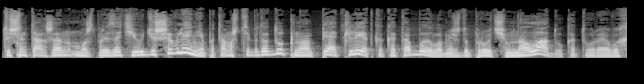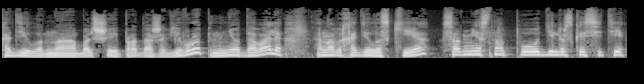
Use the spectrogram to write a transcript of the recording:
точно так же может произойти и удешевление, потому что тебе дадут на 5 лет, как это было, между прочим, на «Ладу», которая выходила на большие продажи в Европе, на нее давали, она выходила с Kia совместно по дилерской сети,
